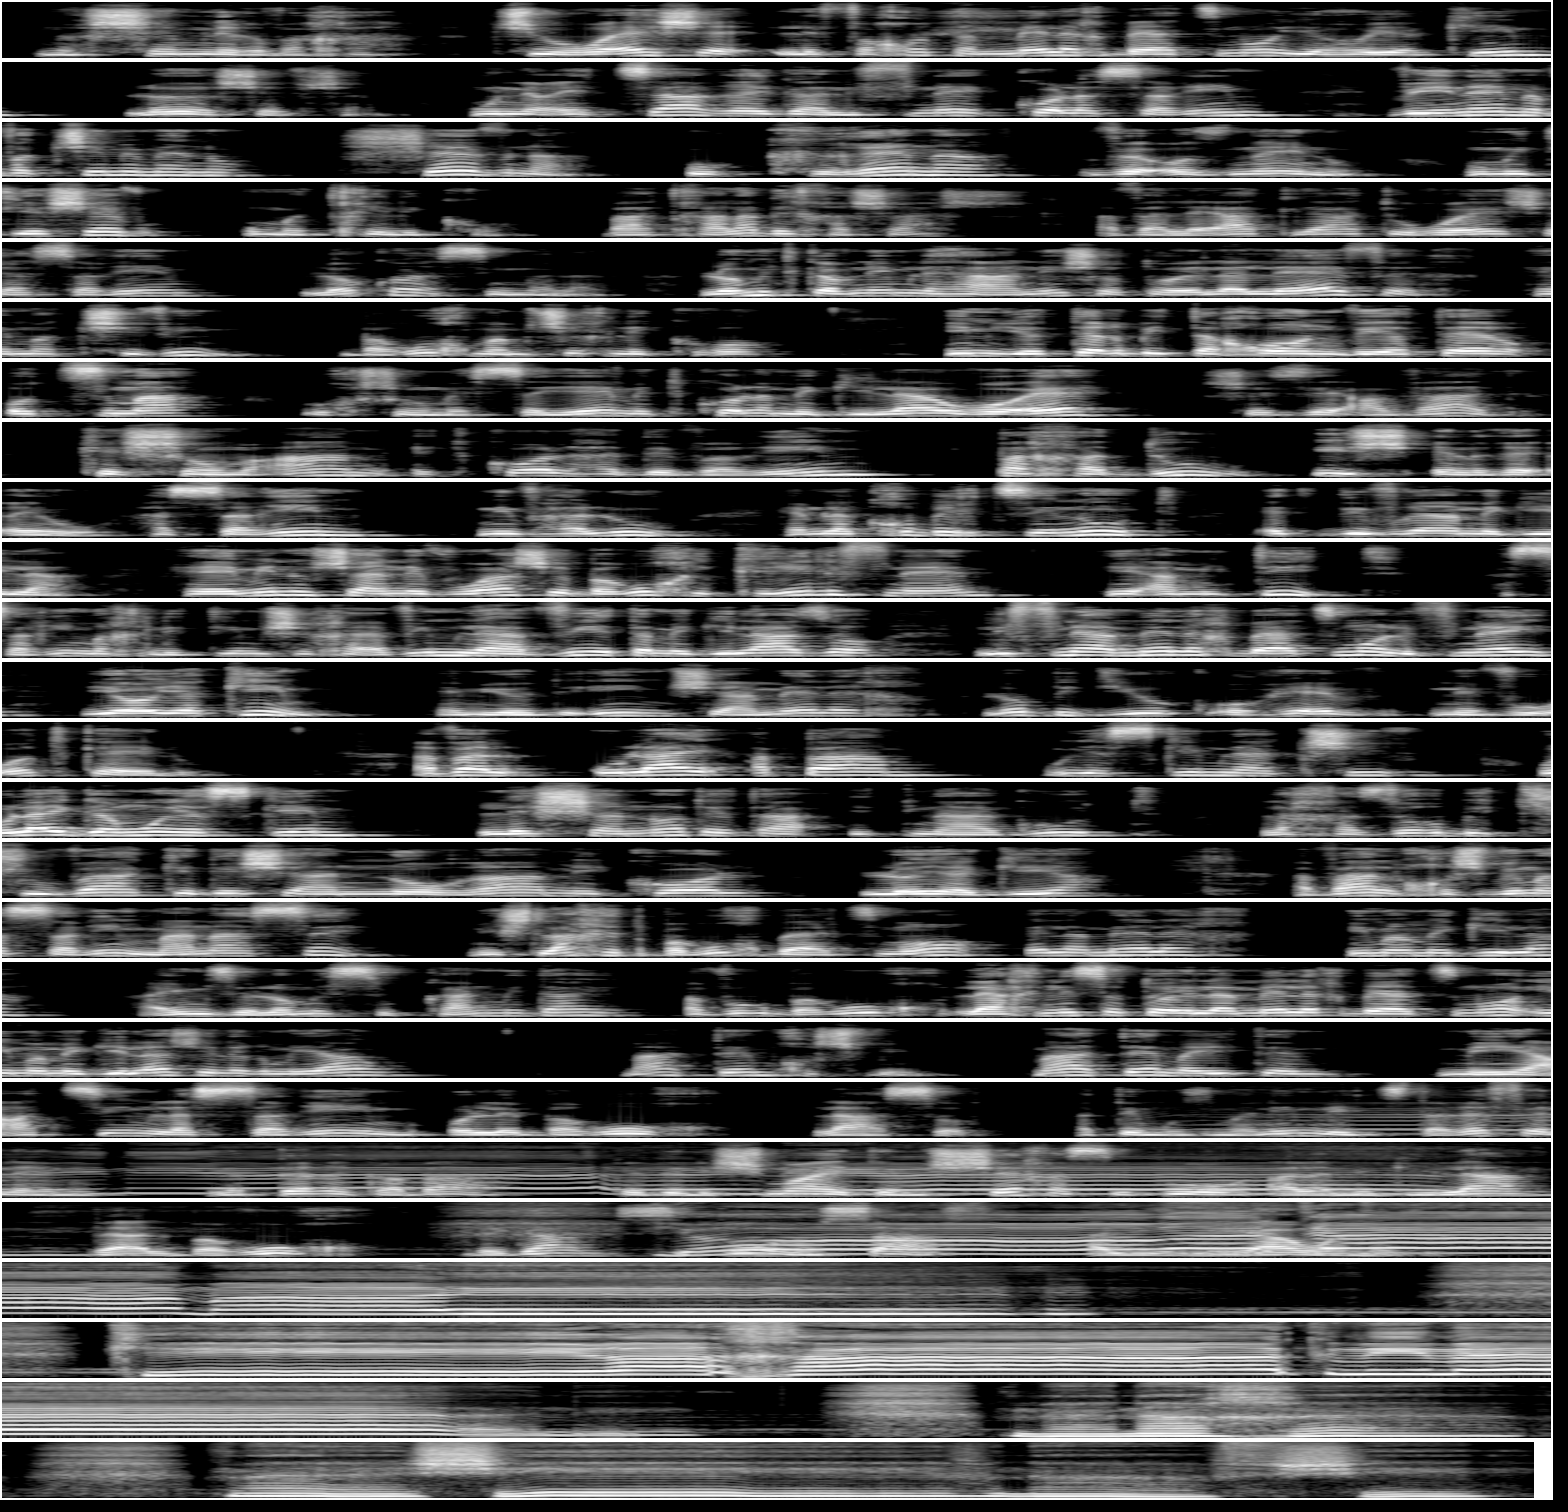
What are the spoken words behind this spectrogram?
ונושם לרווחה. כשהוא רואה שלפחות המלך בעצמו, יהויקים, לא יושב שם. הוא נעצר רגע לפני כל השרים, והנה הם מבקשים ממנו, שב נא, וקרנה ואוזנינו. הוא מתיישב ומתחיל לקרוא. בהתחלה בחשש, אבל לאט לאט הוא רואה שהשרים לא כועסים עליו, לא מתכוונים להעניש אותו, אלא להפך, הם מקשיבים. ברוך ממשיך לקרוא, עם יותר ביטחון ויותר עוצמה, וכשהוא מסיים את כל המגילה הוא רואה שזה עבד. כשומעם את כל הדברים, פחדו איש אל רעהו. השרים נבהלו, הם לקחו ברצינות את דברי המגילה. האמינו שהנבואה שברוך הקריא לפניהם היא אמיתית. השרים מחליטים שחייבים להביא את המגילה הזו לפני המלך בעצמו, לפני יהויקים. הם יודעים שהמלך לא בדיוק אוהב נבואות כאלו. אבל אולי הפעם הוא יסכים להקשיב, אולי גם הוא יסכים לשנות את ההתנהגות, לחזור בתשובה כדי שהנורא מכל לא יגיע. אבל חושבים השרים, מה נעשה? נשלח את ברוך בעצמו אל המלך עם המגילה? האם זה לא מסוכן מדי עבור ברוך להכניס אותו אל המלך בעצמו עם המגילה של ירמיהו? מה אתם חושבים? מה אתם הייתם מייעצים לשרים או לברוך לעשות? אתם מוזמנים להצטרף אלינו לפרק הבא כדי לשמוע את המשך הסיפור על המגילה ועל ברוך וגם סיפור נוסף על ירמיהו הנביא. מנחם משיב נפשי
